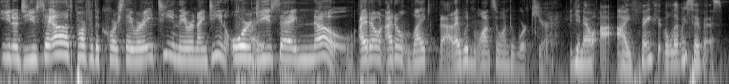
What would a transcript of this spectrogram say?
you know, do you say, "Oh, it's par for the course. They were 18, they were 19," or do you say, "No, I don't. I don't like that. I wouldn't want someone to work here." You know, I, I think that, well, let me say this.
